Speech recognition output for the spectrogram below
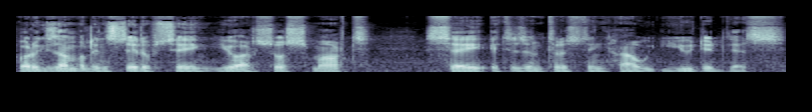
For example, instead of saying you are so smart, say, It is interesting how you did this.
